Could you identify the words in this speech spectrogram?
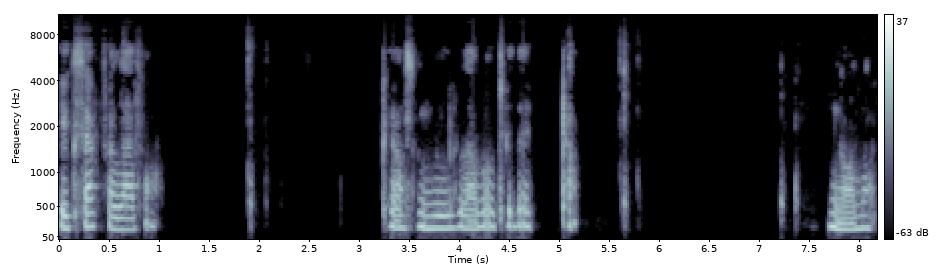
except for level. You can also move level to the top. Normal.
